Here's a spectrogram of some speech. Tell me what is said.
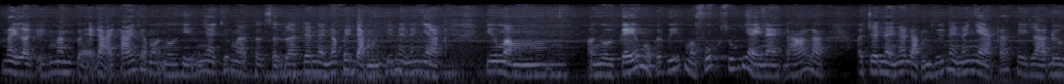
này là cái manh vẽ đại khái cho mọi người hiểu nha chứ mà thực sự là trên này nó phải đậm dưới này nó nhạt. Nhưng mà mọi người kéo một cái viết mà phút xuống vậy nè đó là ở trên này nó đậm dưới này nó nhạt đó thì là đường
